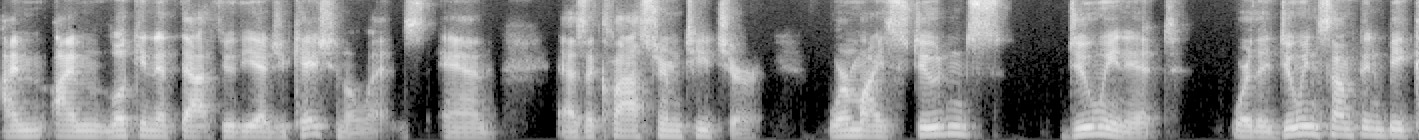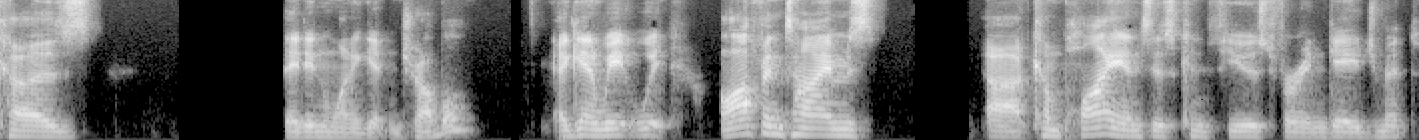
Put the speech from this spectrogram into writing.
I'm I'm looking at that through the educational lens, and as a classroom teacher, were my students doing it? Were they doing something because they didn't want to get in trouble? Again, we we oftentimes uh, compliance is confused for engagement.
